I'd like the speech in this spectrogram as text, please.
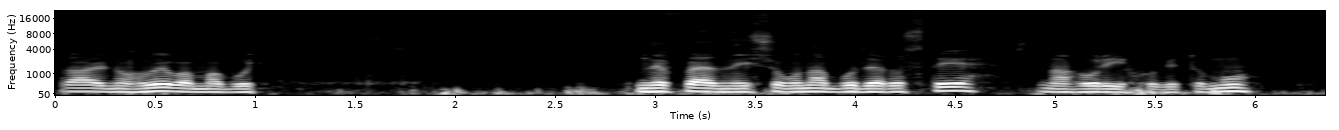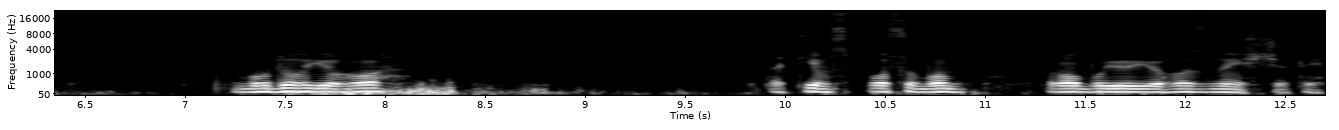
правильно глива, мабуть, не впевнений, що вона буде рости на горіхові, тому буду його таким способом спробую його знищити.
